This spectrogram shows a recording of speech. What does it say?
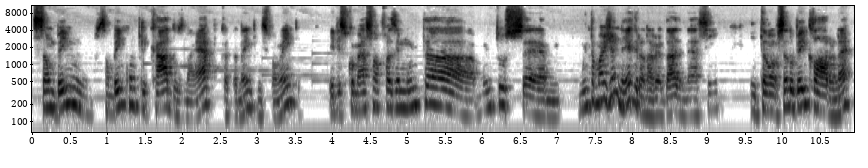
são bem, são bem complicados na época também, principalmente, eles começam a fazer muita, muitos, é, muita magia negra, na verdade, né? Assim, então, sendo bem claro, né?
